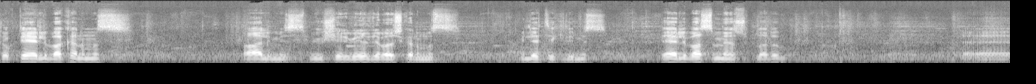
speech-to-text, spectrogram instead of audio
Çok değerli bakanımız, valimiz, Büyükşehir Belediye Başkanımız, milletvekilimiz, değerli basın mensupları. Ee,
